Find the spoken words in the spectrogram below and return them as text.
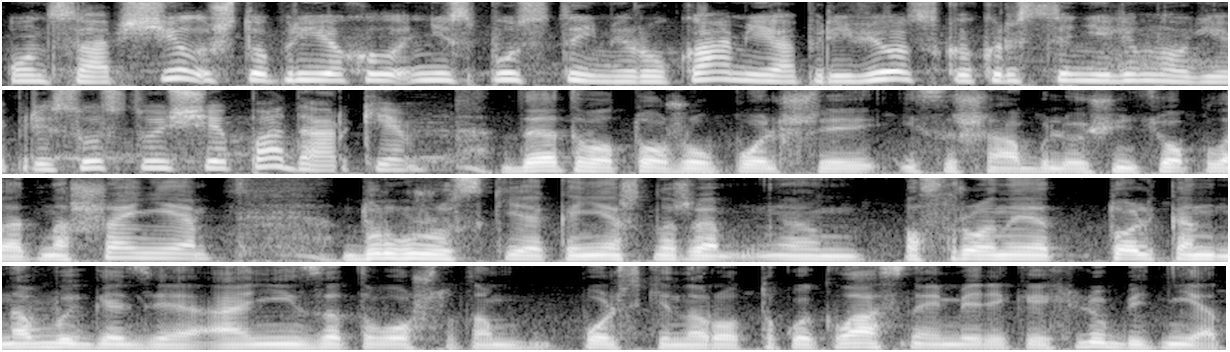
Он сообщил, что приехал не с пустыми руками, а привез, как расценили многие присутствующие, подарки. До этого тоже у Польши и США были очень теплые отношения, дружеские, конечно же, эм, построенные только на выгоде, а не из-за того, что там польский народ такой классный, Америка их любит, нет.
